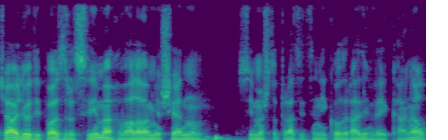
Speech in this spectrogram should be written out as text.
Ćao ljudi, pozdrav svima, hvala vam još jednom svima što pratite Nikola Radinvej kanal.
